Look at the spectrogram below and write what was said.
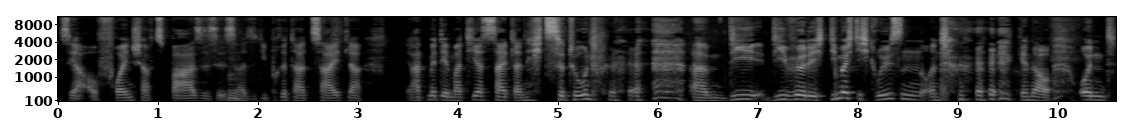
sehr auf Freundschaftsbasis ist. Mhm. Also die Britta Zeitler, hat mit dem Matthias Zeitler nichts zu tun. ähm, die, die würde ich, die möchte ich grüßen und genau. Und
